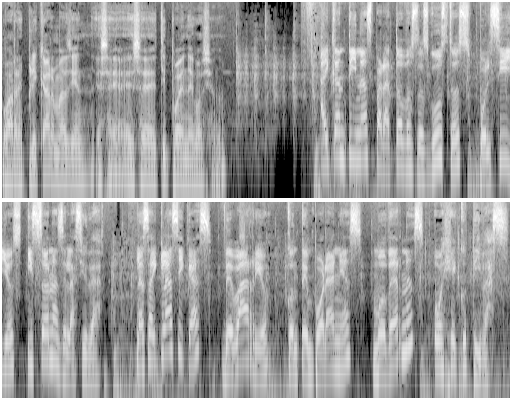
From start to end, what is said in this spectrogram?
o a replicar más bien ese, ese tipo de negocio, ¿no? Hay cantinas para todos los gustos, bolsillos y zonas de la ciudad. Las hay clásicas, de barrio, contemporáneas, modernas o ejecutivas.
